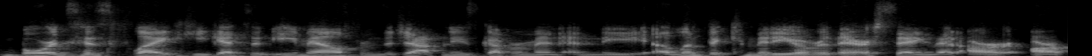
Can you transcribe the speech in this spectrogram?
boards his flight, he gets an email from the Japanese government and the Olympic Committee over there saying that our, our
